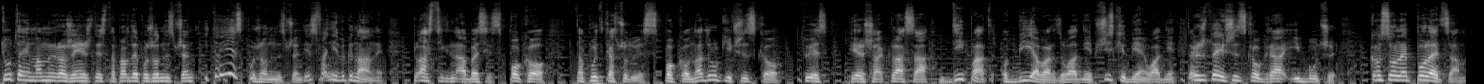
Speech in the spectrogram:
Tutaj mamy wrażenie, że to jest naprawdę porządny sprzęt i to jest porządny sprzęt, jest fajnie wykonany. Plastik ten ABS jest spoko, ta płytka z przodu jest spoko, na drugi wszystko, tu jest pierwsza klasa. D-pad odbija bardzo ładnie, przyciski odbijają ładnie, także tutaj wszystko gra i buczy. Konsolę polecam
